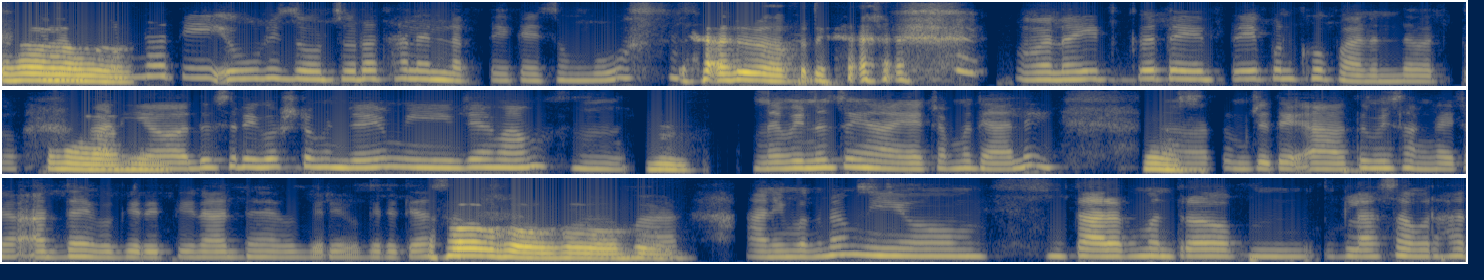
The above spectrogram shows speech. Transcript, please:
हा की हा मग हा. पुन्हा ती एवढी जोर जोरात हालायला लागते काय सांगू? अरे बापरे. मला इतकं ते ते पण खूप आनंद वाटतो. हा आणि हा. अ, दुसरी गोष्ट म्हणजे मी जेव्हा हं. नवीनच या याच्यामध्ये आले हं. अ, तुमचे ते अ, तुम्ही सांगायच्या अध्याय वगैरे तीन अध्याय वगैरे वगैरे ते असं हो हो हो अ, हो आणि मग ना मी अ, तारक मंत्र ग्लासावर हात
